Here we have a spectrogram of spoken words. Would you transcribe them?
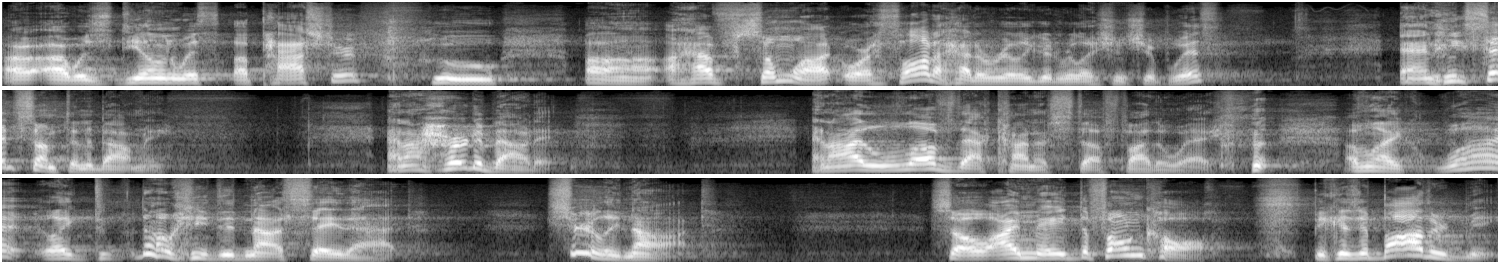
I, I was dealing with a pastor who uh, I have somewhat, or I thought I had a really good relationship with, and he said something about me. And I heard about it. And I love that kind of stuff, by the way. I'm like, what? Like, no, he did not say that. Surely not. So I made the phone call because it bothered me.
